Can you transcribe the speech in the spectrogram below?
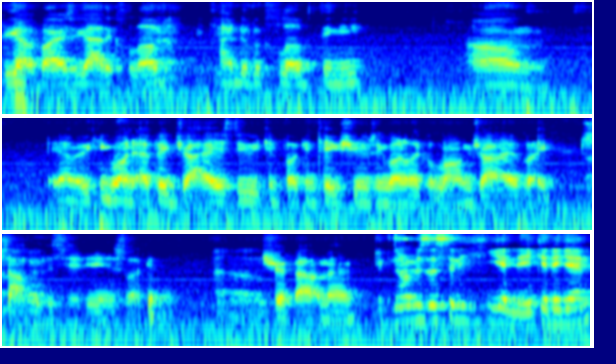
We got bars. We got a club, kind of a club thingy. Um, yeah, man, we can go on epic drives, dude. We can fucking take shrooms and go on like a long drive, like south of the city, and just fucking Um, trip out, man. if Norman's listening, he can get naked again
